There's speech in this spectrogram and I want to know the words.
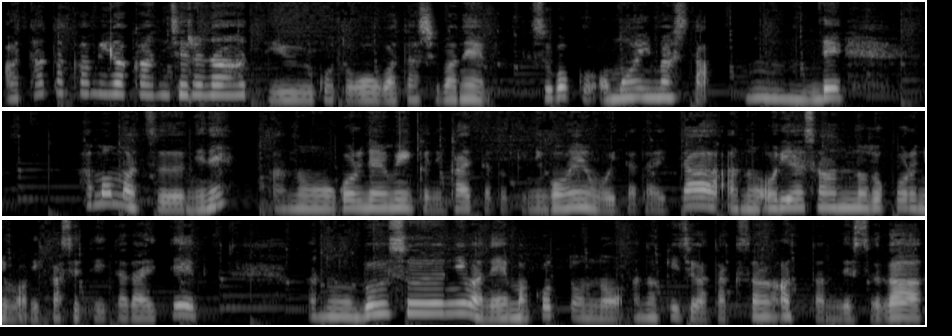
温かみが感じるなっていうことを私はね、すごく思いました。うん、で、浜松にね、あのゴールデンウィークに帰った時にご縁をいただいたあの織屋さんのところにも行かせていただいてあのブースにはね、まあ、コットンのあの生地がたくさんあったんですが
